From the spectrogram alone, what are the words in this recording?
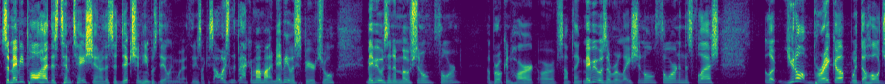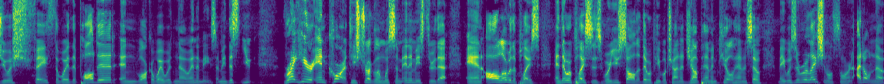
So maybe Paul had this temptation or this addiction he was dealing with. And he's like, it's always in the back of my mind. Maybe it was spiritual. Maybe it was an emotional thorn a broken heart or something. Maybe it was a relational thorn in this flesh. Look, you don't break up with the whole Jewish faith the way that Paul did and walk away with no enemies. I mean, this you right here in Corinth, he's struggling with some enemies through that and all over the place. And there were places where you saw that there were people trying to jump him and kill him. And so maybe it was a relational thorn. I don't know.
